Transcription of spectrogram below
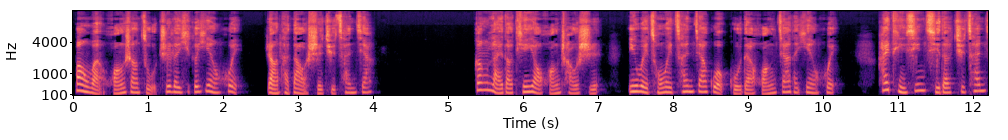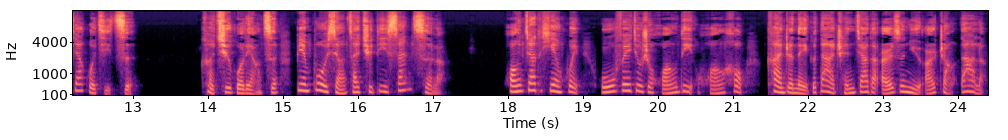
傍晚皇上组织了一个宴会，让他到时去参加。刚来到天耀皇朝时，因为从未参加过古代皇家的宴会，还挺新奇的，去参加过几次。可去过两次，便不想再去第三次了。皇家的宴会无非就是皇帝、皇后看着哪个大臣家的儿子、女儿长大了，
